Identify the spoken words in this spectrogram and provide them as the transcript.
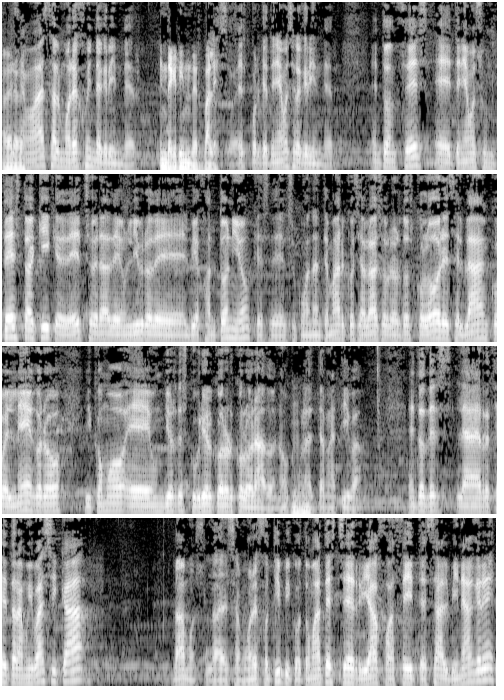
ver, que se llamaba salmorejo in the grinder. In the Grinder, vale. Eso es, porque teníamos el grinder. Entonces, eh, teníamos un texto aquí que de hecho era de un libro del viejo Antonio, que es del subcomandante Marcos, y hablaba sobre los dos colores, el blanco, el negro, y cómo eh, un dios descubrió el color colorado, ¿no? Como la alternativa. Entonces, la receta era muy básica. Vamos, la del salmorejo típico, tomates cherry, ajo, aceite, sal, vinagre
